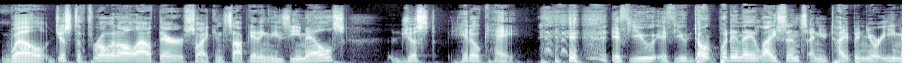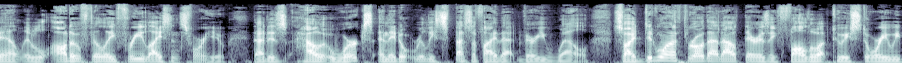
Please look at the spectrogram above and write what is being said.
Well just to throw it all out there so i can stop getting these emails just hit okay if you if you don't put in a license and you type in your email it will autofill a free license for you. That is how it works and they don't really specify that very well. So i did want to throw that out there as a follow-up to a story we,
